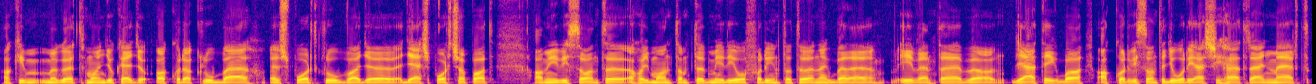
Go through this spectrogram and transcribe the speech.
aki mögött mondjuk egy akkora klub áll, egy sportklub vagy egy e-sport ami viszont, ahogy mondtam, több millió forintot ölnek bele évente ebbe a játékba, akkor viszont egy óriási hátrány, mert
